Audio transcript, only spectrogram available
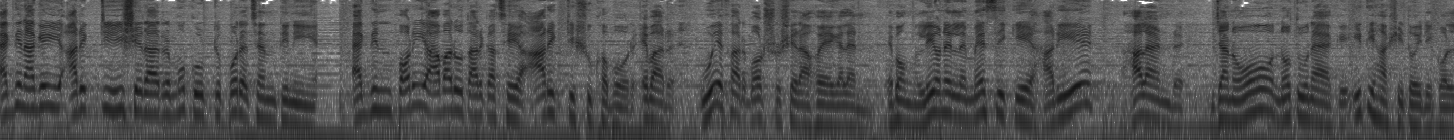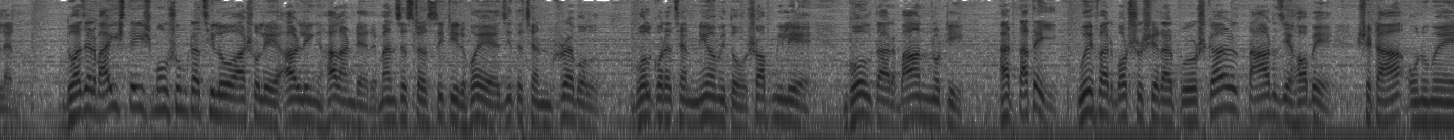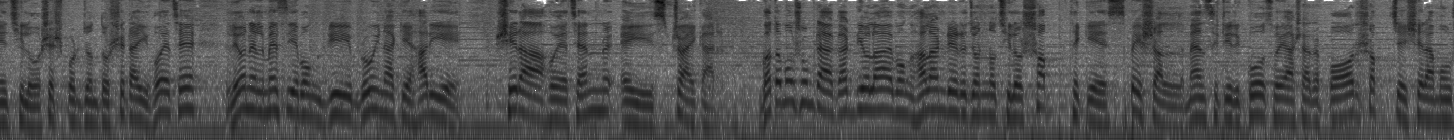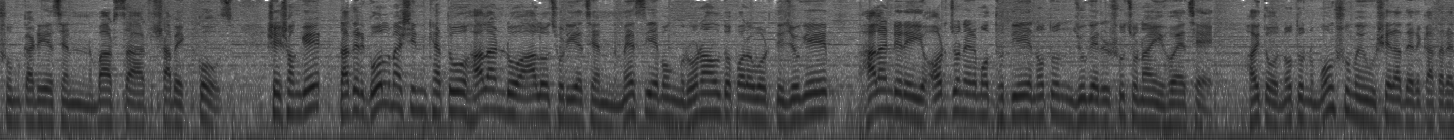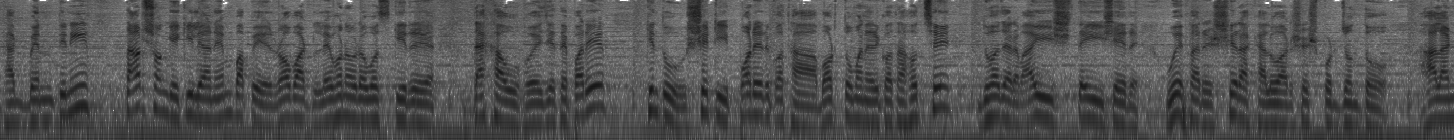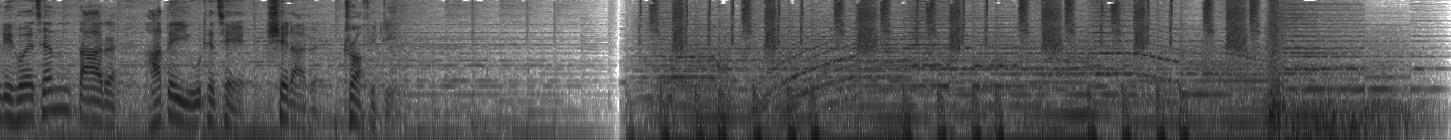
একদিন আগেই আরেকটি সেরার মুকুট পরেছেন তিনি। একদিন পরেই আবারও তার কাছে আরেকটি সুখবর। এবার উয়েফার বর্ষসেরা হয়ে গেলেন এবং লিওনেল মেসিকে হারিয়ে হাল্যান্ড যেন নতুন এক ইতিহাসই তৈরি করলেন। দু হাজার বাইশ তেইশ মৌসুমটা ছিল আসলে আর্লিং হালান্ডের ম্যানচেস্টার সিটির হয়ে জিতেছেন ট্রেবল। গোল করেছেন নিয়মিত। সব মিলিয়ে গোল তার বাহান্নটি। আর তাতেই উয়েফার বর্ষসেরার পুরস্কার তার যে হবে সেটা অনুমেয় ছিল। শেষ পর্যন্ত সেটাই হয়েছে। লিওনেল মেসি এবং ডি ব্রুইনাকে হারিয়ে সেরা হয়েছেন এই স্ট্রাইকার। গত মৌসুমটা গার্দিওলা এবং হালান্ডের জন্য ছিল সব থেকে স্পেশাল। ম্যান সিটির কোচ হয়ে আসার পর সবচেয়ে সেরা মৌসুম কাটিয়েছেন বার্সার সাবেক কোচ। সেই সঙ্গে তাদের গোল মেশিন খ্যাত হালান্ডও আলো ছড়িয়েছেন মেসি এবং রোনালদো পরবর্তী যুগে। হালান্ডের এই অর্জনের মধ্য দিয়ে নতুন যুগের সূচনাই হয়েছে। হয়তো নতুন মৌসুমেও সেরাদের কাতারে থাকবেন তিনি। তার সঙ্গে কিলিয়ান এমবাপে রবার্ট লেভানোরোভস্কির দেখাও হয়ে যেতে পারে। কিন্তু সেটি পরের কথা, বর্তমানের কথা হচ্ছে দু হাজার বাইশ তেইশের ওয়েফারের সেরা খেলোয়াড় শেষ পর্যন্ত। হালান্ডি হয়েছেন, তার হাতেই উঠেছে সেরার ট্রফিটি।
